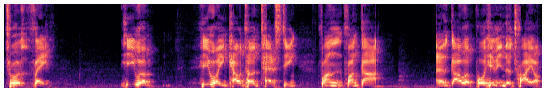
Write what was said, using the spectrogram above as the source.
true faith, he will he will encounter testing from from God, and God will put him in the trial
